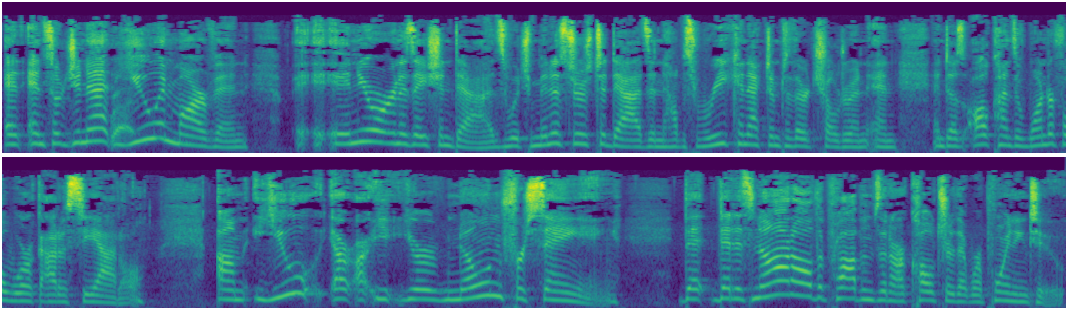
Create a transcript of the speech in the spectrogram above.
And and so Jeanette, right. you and Marvin in your organization Dads, which ministers to dads and helps reconnect them to their children and and does all kinds of wonderful work out of Seattle. Um, you are, are you're known for saying that that it's not all the problems in our culture that we're pointing to.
